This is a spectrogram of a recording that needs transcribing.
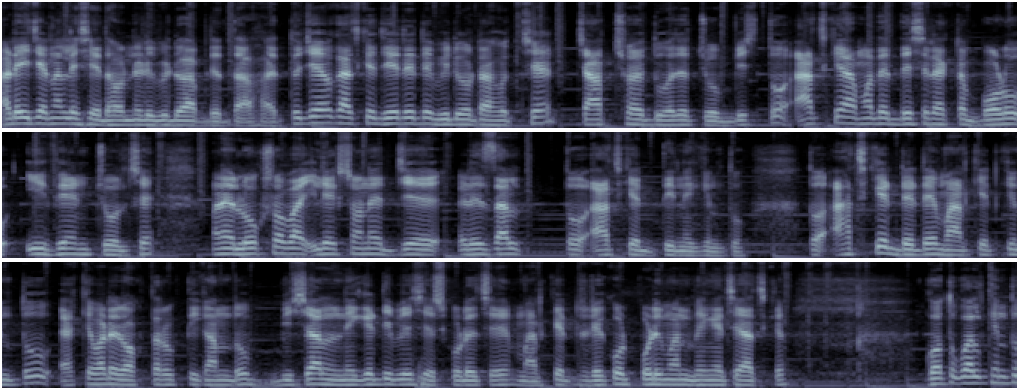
আর এই চ্যানেলে সেই ধরনের ভিডিও আপডেট দেওয়া হয়। তো যাই হোক, আজকে যে ডেটে ভিডিওটা হচ্ছে, চার ছয় দু তো আজকে আমাদের দেশের একটা বড় ইভেন্ট চলছে। মানে লোকসভা ইলেকশনের যে রেজাল্ট তো আজকের দিনে কিন্তু। তো আজকের ডেটে মার্কেট কিন্তু একেবারে রক্তারক্তি কাণ্ড, বিশাল নেগেটিভে শেষ করেছে। মার্কেট রেকর্ড পরিমাণ ভেঙেছে আজকে। গতকাল কিন্তু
